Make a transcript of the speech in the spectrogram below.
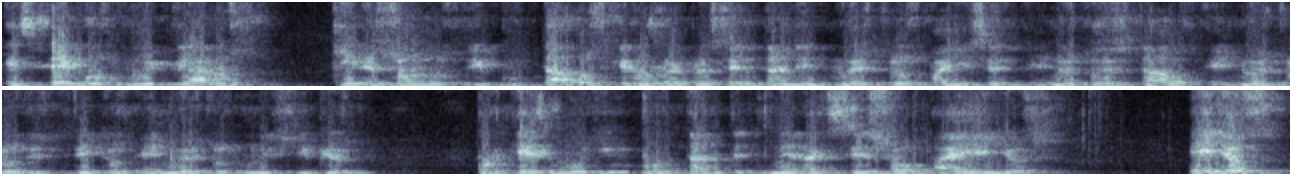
Estemos muy claros quiénes son los diputados que nos representan en nuestros países, en nuestros estados, en nuestros distritos, en nuestros municipios, porque es muy importante tener acceso a ellos. Ellos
